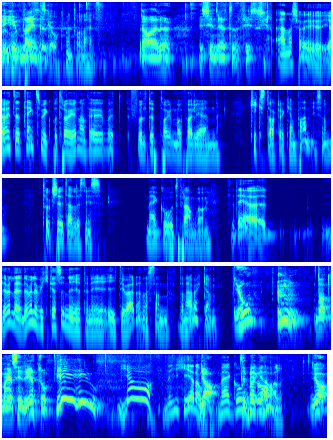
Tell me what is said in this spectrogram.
Vi hymlar inte. Och mentala hälsa. Ja, eller hur? I synnerhet den fysiska. Annars har jag, jag har inte tänkt så mycket på tröjorna för jag har varit fullt upptagen med att följa en Kickstarter-kampanj som tog slut alldeles nyss med god framgång. Så det är, det är, väl, det är väl den viktigaste nyheten i IT-världen nästan den här veckan. Jo, datamagasin Retro. Yahoo! Ja, den gick igenom Ja, med det god marginal. Ja.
